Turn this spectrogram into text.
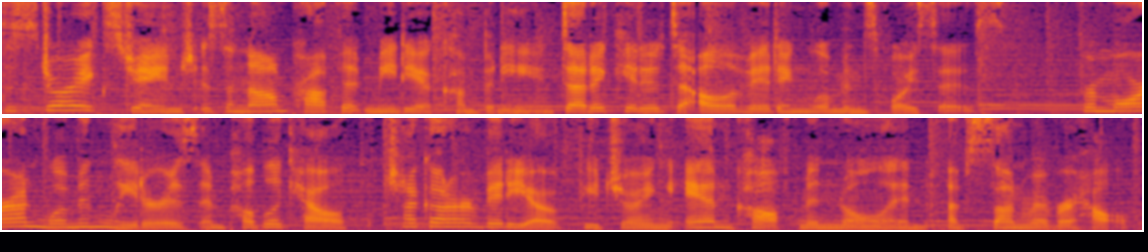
The Story Exchange is a nonprofit media company dedicated to elevating women's voices. For more on women leaders in public health, check out our video featuring Anne Kauffman Nolan of Sun River Health.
